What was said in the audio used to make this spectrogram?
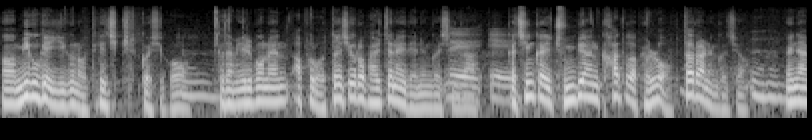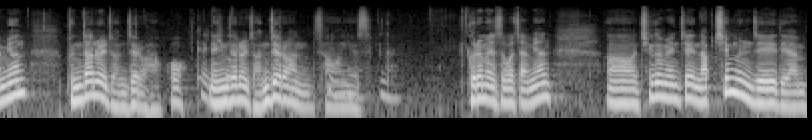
어, 미국의 이익은 어떻게 지킬 것이고, 음. 그 다음에 일본은 앞으로 어떤 식으로 발전해야 되는 것인가. 네, 예. 그러니까 지금까지 준비한 카드가 별로 없다라는 거죠. 음. 왜냐하면 분단을 전제로 하고 그렇죠. 냉전을 전제로 한 상황이었으니까. 음. 그러면서 보자면, 어, 지금 현재 납치 문제에 대한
